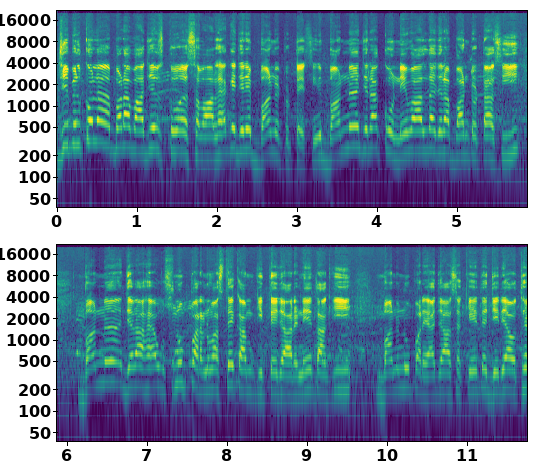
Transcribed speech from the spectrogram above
ਜੀ ਬਿਲਕੁਲ ਬੜਾ ਵਾਜਿਬ ਸਵਾਲ ਹੈ ਕਿ ਜਿਹੜੇ ਬੰਨ ਟੁੱਟੇ ਸੀ, ਬੰਨ ਜਿਹੜਾ ਕੋਨੇਵਾਲ ਦਾ ਜਿਹੜਾ ਬੰਨ ਟੁੱਟਾ ਸੀ ਬੰਨ ਜਿਹੜਾ ਹੈ ਉਸ ਨੂੰ ਭਰਨ ਵਾਸਤੇ ਕੰਮ ਕੀਤੇ ਜਾ ਰਹੇ ਨੇ ਤਾਂ ਕਿ ਬੰਨ ਨੂੰ ਭਰਿਆ ਜਾ ਸਕੇ ਤੇ ਜਿਹੜਾ ਉੱਥੇ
